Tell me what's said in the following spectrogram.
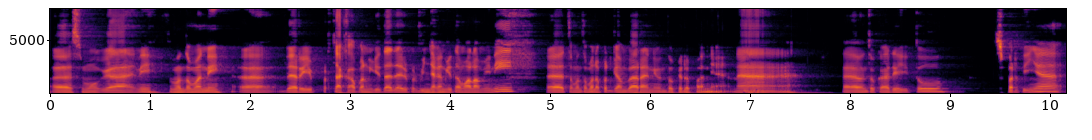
uh, semoga ini teman-teman nih uh, dari percakapan kita, dari perbincangan kita malam ini, uh, teman-teman dapat gambaran nih untuk ke depannya. Nah, hmm. uh, untuk hari itu sepertinya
